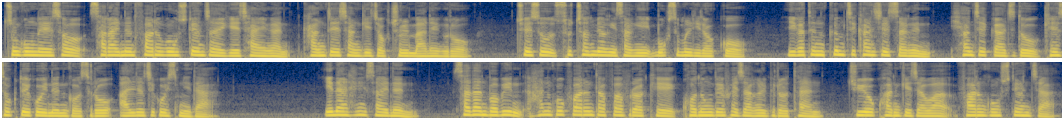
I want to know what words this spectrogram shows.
중국 내에서 살아있는 파룬공 수련자에게 자행한 강제 장기 적출 만행으로 최소 수천 명 이상이 목숨을 잃었고 이 같은 끔찍한 실상은 현재까지도 계속되고 있는 것으로 알려지고 있습니다. 이날 행사에는 사단법인 한국 파른타파브라케 권홍대 회장을 비롯한 주요 관계자와 파른공 수련자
